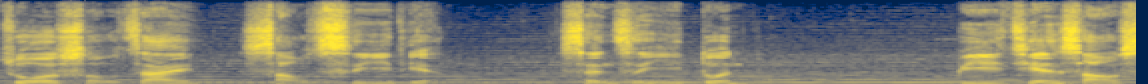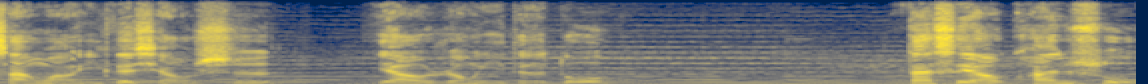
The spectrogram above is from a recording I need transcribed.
做守斋少吃一点，甚至一顿，比减少上网一个小时要容易得多。但是要宽恕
